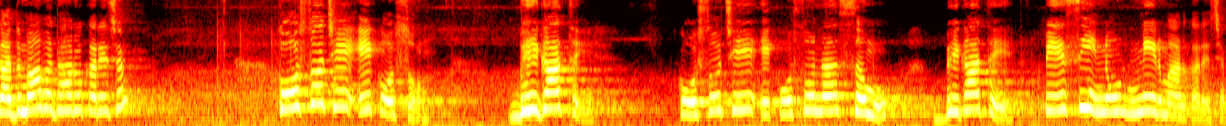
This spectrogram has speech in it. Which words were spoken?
કદમાં વધારો કરે છે. કોષો છે એ કોષો ભેગા થઈ, કોષો છે એ કોષોના સમૂહ ભેગા થઈ પેશીનું નિર્માણ કરે છે.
